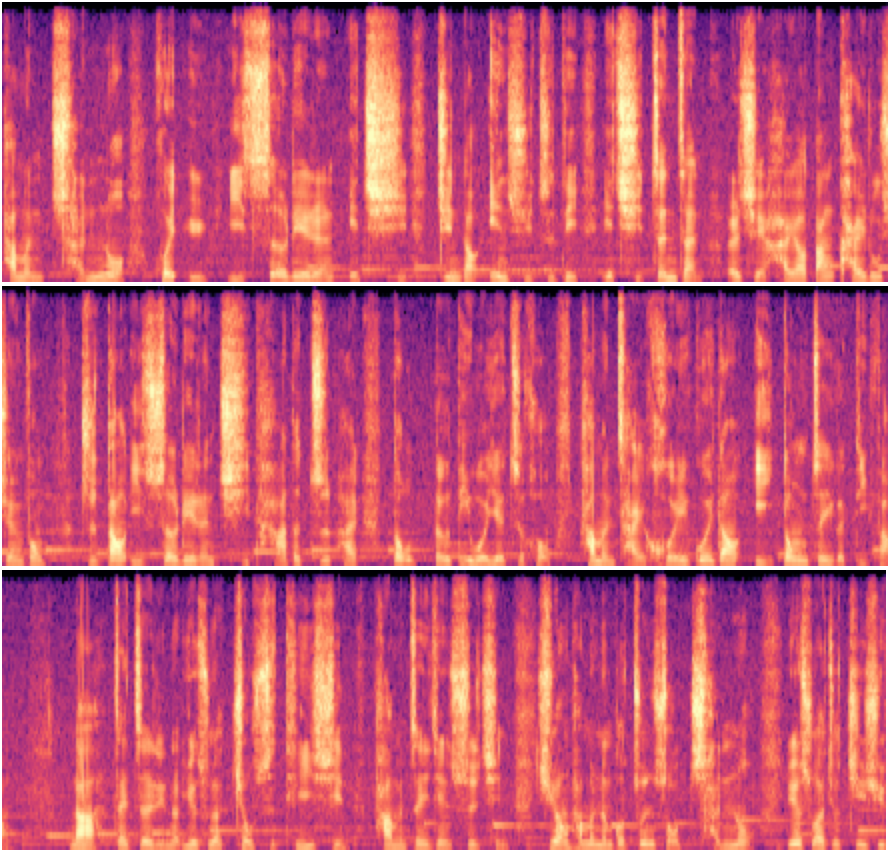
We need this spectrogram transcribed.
他们承诺会与以色列人一起进到。”应许之地，一起征战，而且还要当开路先锋，直到以色列人其他的支派都得地为业之后，他们才回归到以东这一个地方。那在这里呢，约书亚就是提醒他们这一件事情，希望他们能够遵守承诺。约书亚就继续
